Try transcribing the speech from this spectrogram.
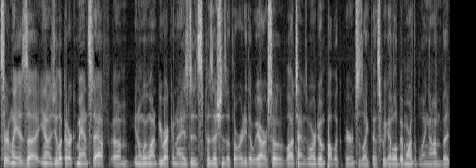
certainly, as uh, you know, as you look at our command staff, um, you know we want to be recognized as positions authority that we are. So a lot of times when we're doing public appearances like this, we got a little bit more of the bling on. But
